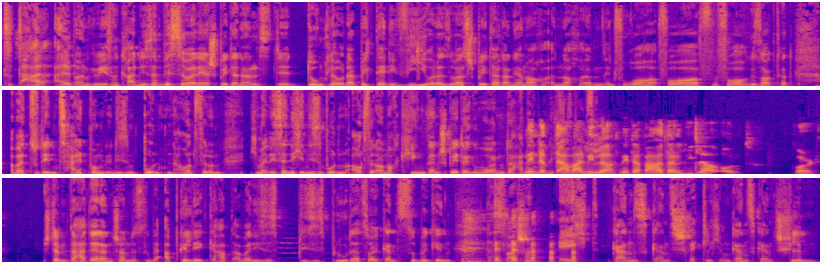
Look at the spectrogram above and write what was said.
total albern gewesen. Und gerade dieser Wisse, weil der später dann als der Dunkle oder Big Daddy V oder sowas später dann ja noch, noch ähm, in Furore, Furore, Furore gesorgt hat. Aber zu dem Zeitpunkt in diesem bunten Outfit und ich meine, ist er nicht in diesem bunten Outfit auch noch King dann später geworden? Da hat nee, er da, da war lila. Nee, da war er dann lila und Gold. Stimmt, da hat er dann schon das abgelegt gehabt, aber dieses, dieses Bluterzeug ganz zu Beginn, das war schon echt ganz, ganz schrecklich und ganz, ganz schlimm.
